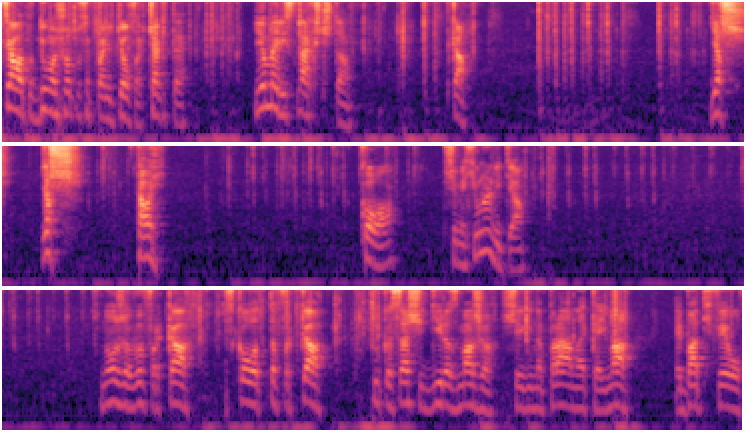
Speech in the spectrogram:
цялата дума, защото се паникьосах. Чакайте. Имаме ли снаксчета? Така. Яш! Яш! Давай! Кола. Ще ме хилна ли тя? С ножа в ръка. И с колата в ръка. Тук сега ще ги размажа. Ще ги направя на кайма. Ебати фео,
